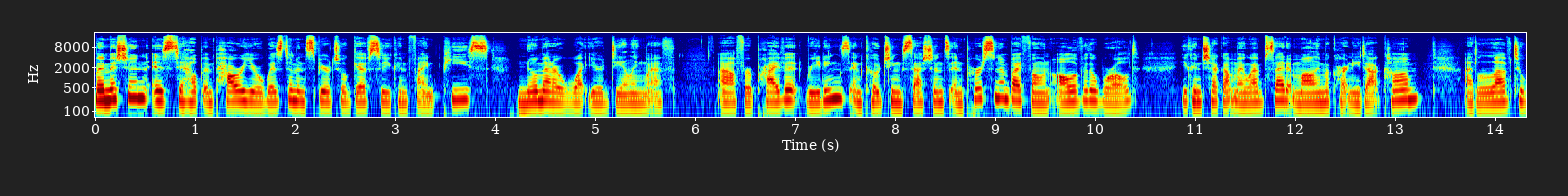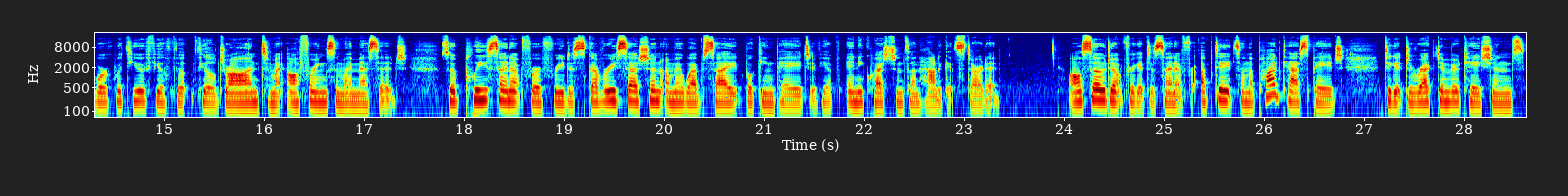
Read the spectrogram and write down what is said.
My mission is to help empower your wisdom and spiritual gifts so you can find peace no matter what you're dealing with. I offer private readings and coaching sessions in person and by phone all over the world. You can check out my website at mollymaccartney.com. I'd love to work with you if you feel drawn to my offerings and my message. So please sign up for a free discovery session on my website booking page if you have any questions on how to get started. Also, don't forget to sign up for updates on the podcast page to get direct invitations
